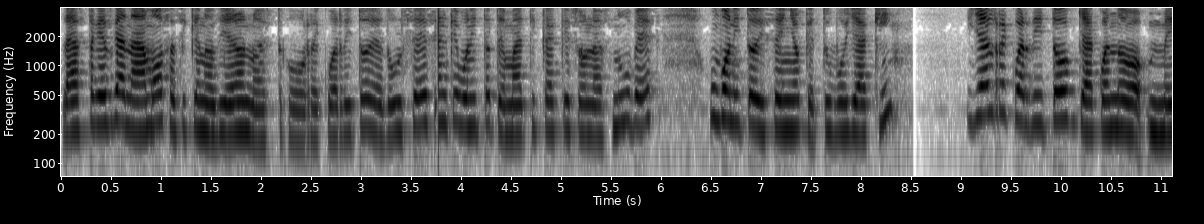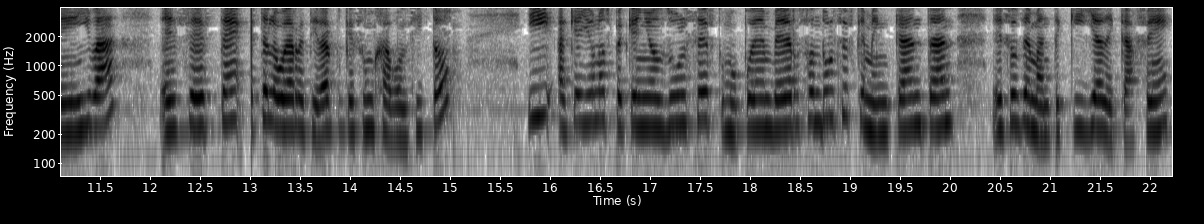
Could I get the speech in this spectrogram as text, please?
Las tres ganamos, así que nos dieron nuestro recuerdito de dulces. Vean qué bonita temática que son las nubes. Un bonito diseño que tuvo Jackie. Y ya el recuerdito, ya cuando me iba, es este. Este lo voy a retirar porque es un jaboncito. Y aquí hay unos pequeños dulces, como pueden ver, son dulces que me encantan, esos de mantequilla, de café,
